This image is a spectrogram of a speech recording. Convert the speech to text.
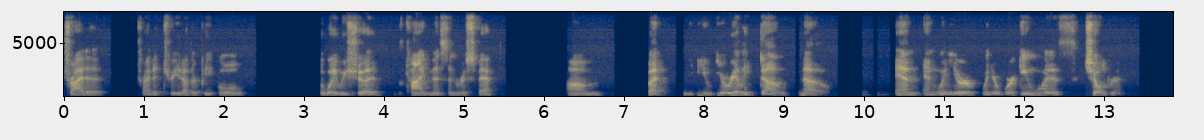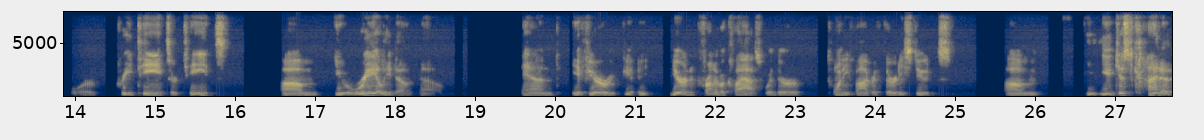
try to try to treat other people the way we should, with kindness and respect. Um, but you you really don't know. Mm-hmm. And and when you're when you're working with children or preteens or teens. Um, you really don't know. And if you're if you're in front of a class where there are 25 or 30 students, um, you just kind of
